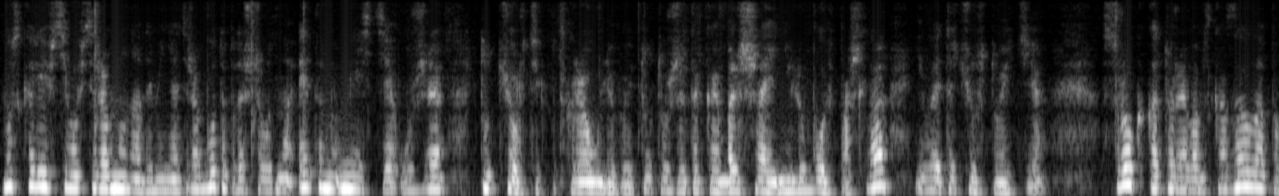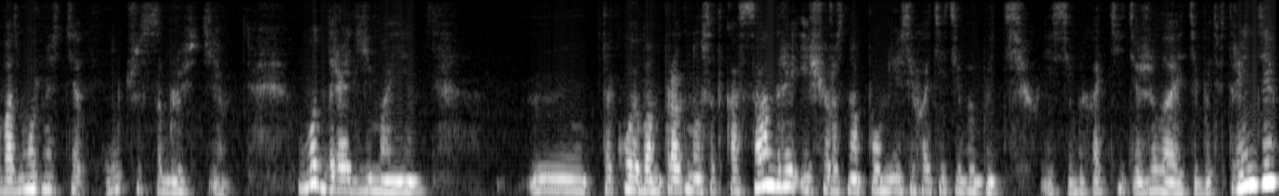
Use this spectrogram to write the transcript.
Но, скорее всего, все равно надо менять работу, потому что вот на этом месте уже тут чертик подкарауливает. Тут уже такая большая нелюбовь пошла, и вы это чувствуете. Срок, который я вам сказала, по возможности лучше соблюсти. Вот, дорогие мои, такой вам прогноз от Кассандры. Еще раз напомню, если хотите вы быть, если вы хотите, желаете быть в тренде,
